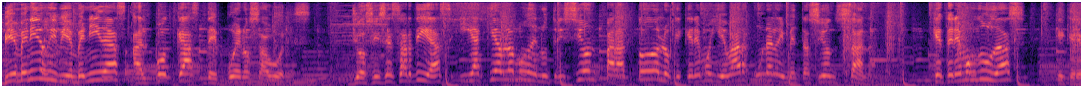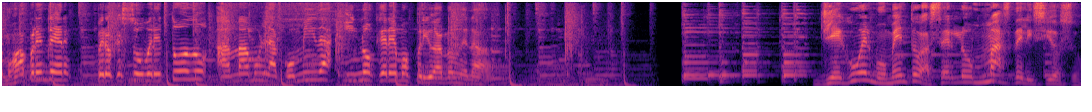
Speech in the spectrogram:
Bienvenidos y bienvenidas al podcast de Buenos Sabores. Yo soy César Díaz y aquí hablamos de nutrición para todo lo que queremos llevar una alimentación sana. Que tenemos dudas que queremos aprender, pero que sobre todo amamos la comida y no queremos privarnos de nada. Llegó el momento de hacerlo más delicioso.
